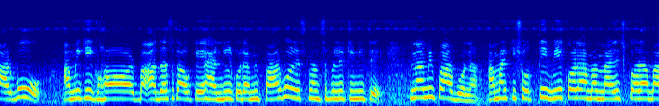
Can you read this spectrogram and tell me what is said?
পারব? আমি কি ঘর বা আদার্স কাউকে হ্যান্ডেল করে আমি পারব রেসপন্সিবিলিটি নিতে? না, আমি পারব না। আমার কি সত্যি বিয়ে করা বা ম্যারেজ করা বা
